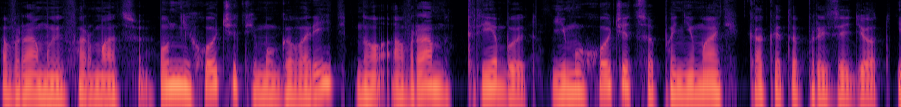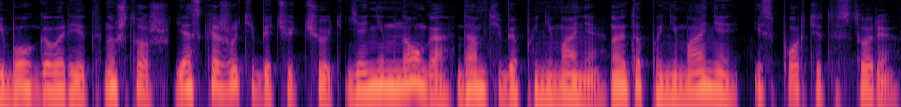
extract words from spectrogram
Аврааму информацию. Он не хочет ему говорить, но Авраам требует. Ему хочется понимать, как это произойдет. И Бог говорит, ну что ж, я скажу тебе чуть-чуть. Я немного дам тебе понимание, но это понимание испортит историю.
